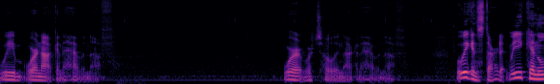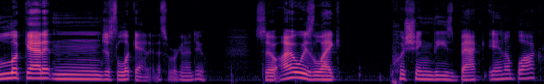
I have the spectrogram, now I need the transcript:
We, we're not going to have enough we're, we're totally not going to have enough. But we can start it. We can look at it and just look at it. That's what we're going to do. So I always like pushing these back in a block.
